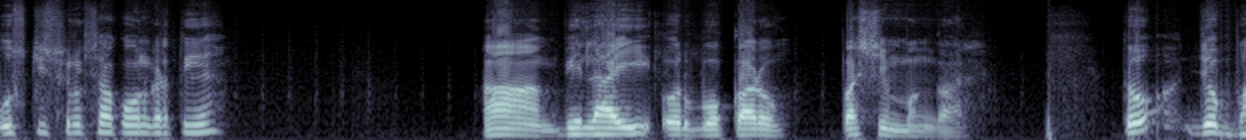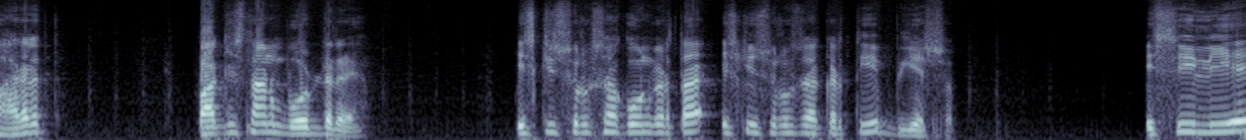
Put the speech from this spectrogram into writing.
उसकी सुरक्षा कौन करती है? हाँ भिलाई और बोकारो, पश्चिम बंगाल। तो जो भारत पाकिस्तान बॉर्डर है, इसकी सुरक्षा कौन करता है? इसकी सुरक्षा करती है बीएसएफ इसीलिए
